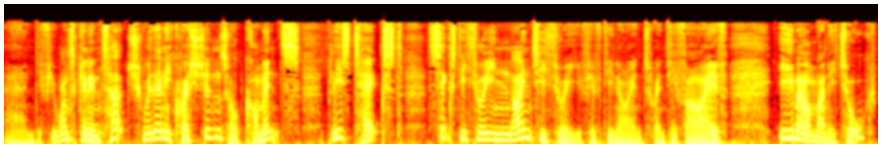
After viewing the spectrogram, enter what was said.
And if you want to get in touch with any questions or comments, please text 6393 59 25. Email Money Talk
